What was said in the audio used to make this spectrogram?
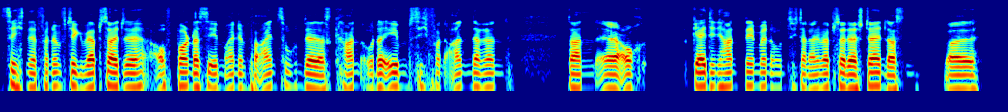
sich eine vernünftige Webseite aufbauen, dass sie eben einen Verein suchen, der das kann, oder eben sich von anderen dann äh, auch Geld in die Hand nehmen und sich dann eine Webseite erstellen lassen. Weil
